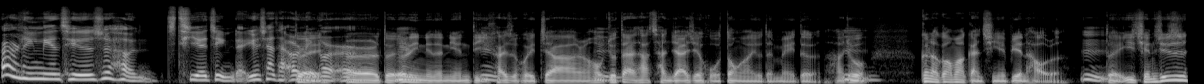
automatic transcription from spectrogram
二零年其实是很贴近的，因为现在才二零二二，对，二零年的年底开始回家，嗯、然后就带着他参加一些活动啊，有的没的，他就跟老公妈感情也变好了。嗯，对，以前其实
